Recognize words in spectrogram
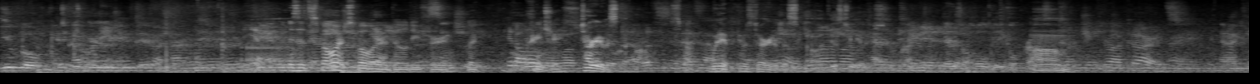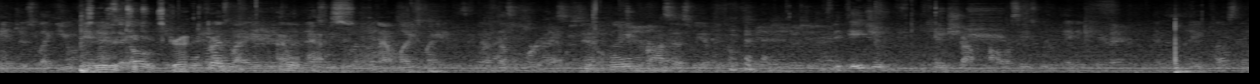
You go to your agent. Is it spell or spell or ability for like creatures? Target of a spell. spell. When it becomes target of a spell, it does two damage. There's a whole legal um, process, draw cards. and I can't just like you can't those just are say, two oh, twos, correct? well, Fred's my agent, I will and next pass. week, well, now Mike's my agent. That doesn't work that way. There's a whole process we have to go through. The agent can shop policies with any carrier, and then they place them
